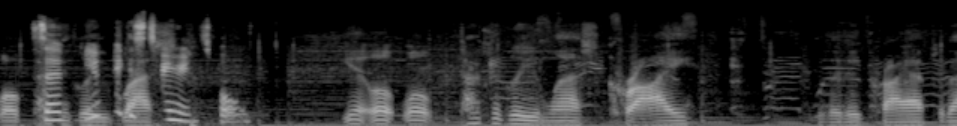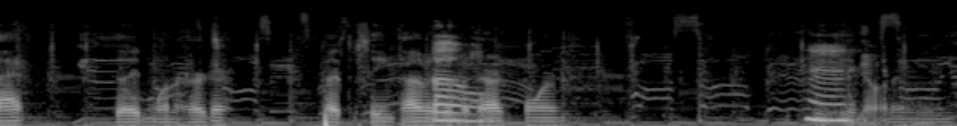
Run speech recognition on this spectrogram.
Well, So technically, you've last. experienced both. Yeah, well, well, technically, last cry. Because I did cry after that. So I didn't want to hurt her. But at the same time, it was in Oh. the dark form. Hmm. You know what I mean?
